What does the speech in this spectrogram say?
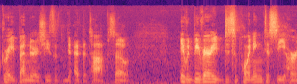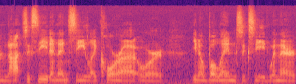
great benders. She's at the top, so it would be very disappointing to see her not succeed and then see like Korra or you know Bolin succeed when they're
